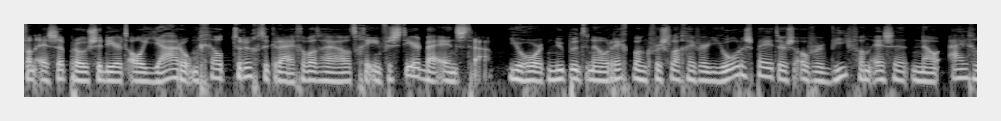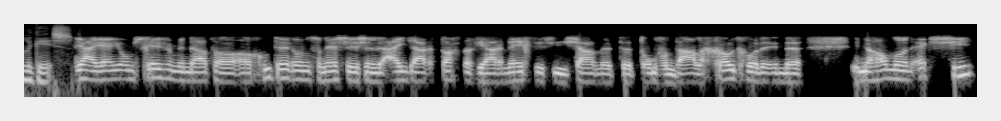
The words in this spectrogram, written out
Van Essen procedeert al jaren om geld terug te krijgen wat hij had geïnvesteerd bij Enstra. Je hoort nu.nl rechtbankverslaggever Joris Peters over wie Van Essen nou eigenlijk is. Ja, ja je omschreef hem inderdaad al, goed. Hè? Van Essen is in de eind jaren 80, jaren 90 is hij samen met uh, Tom van Dalen groot geworden in de, in de handel en ecstasy.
